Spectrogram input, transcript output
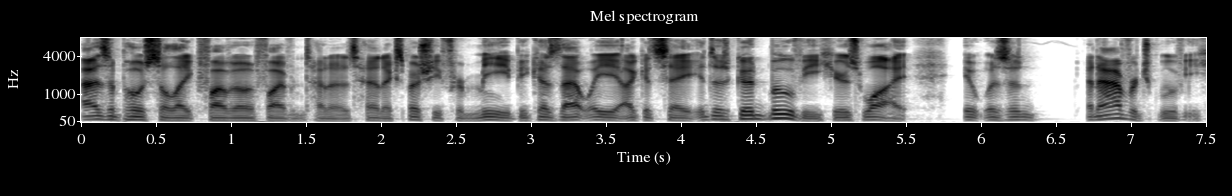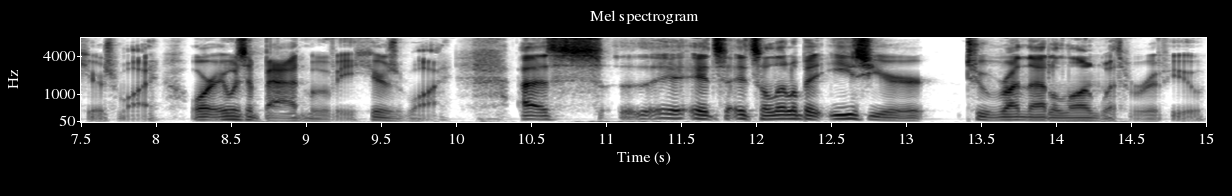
as opposed to like 5 out of 5 and 10 out of 10 especially for me because that way i could say it's a good movie here's why it was an, an average movie here's why or it was a bad movie here's why as it's it's a little bit easier to run that along with a review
